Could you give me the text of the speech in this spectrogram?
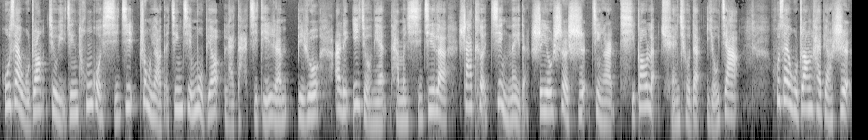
胡塞武装就已经通过袭击重要的经济目标来打击敌人。比如，二零一九年，他们袭击了沙特境内的石油设施，进而提高了全球的油价。胡塞武装还表示，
